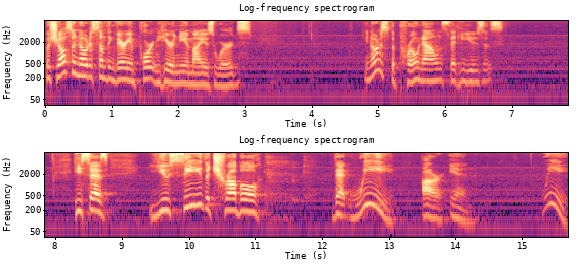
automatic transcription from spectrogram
But you also notice something very important here in Nehemiah's words. You notice the pronouns that he uses? He says, You see the trouble that we are in. We.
